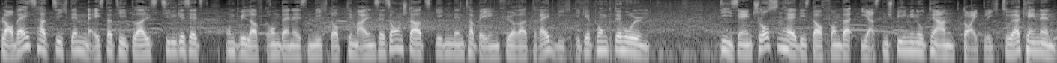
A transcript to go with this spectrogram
Blau-Weiß hat sich den Meistertitel als Ziel gesetzt und will aufgrund eines nicht optimalen Saisonstarts gegen den Tabellenführer drei wichtige Punkte holen. Diese Entschlossenheit ist auch von der ersten Spielminute an deutlich zu erkennen.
